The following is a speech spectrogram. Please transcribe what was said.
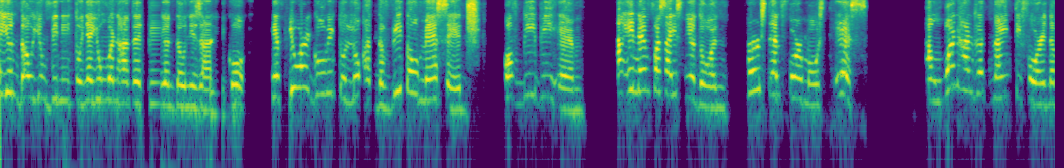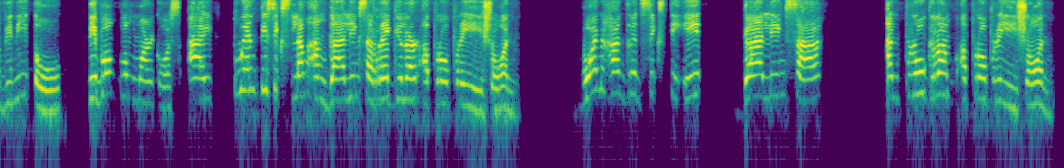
ayun daw yung vinito niya, yung 100 billion daw ni Zalico. If you are going to look at the veto message of BBM, ang in-emphasize niya doon, first and foremost is, ang 194 na vinito ni Bongbong Marcos ay 26 lang ang galing sa regular appropriation. 168 galing sa unprogrammed appropriation.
